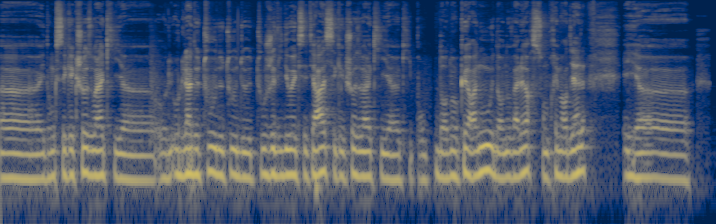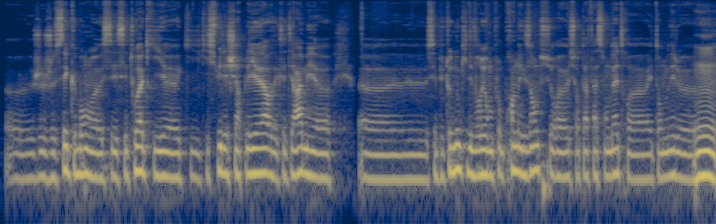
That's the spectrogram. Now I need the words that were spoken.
Et donc c'est quelque chose voilà qui au- au-delà de tout de tout de tout jeu vidéo etc c'est quelque chose voilà qui qui pour, dans nos cœurs à nous dans nos valeurs sont primordiales et euh, je, je sais que bon, euh, c'est toi qui, euh, qui, qui suis les share players, etc. Mais euh, c'est plutôt nous qui devrions pr- prendre exemple sur, sur ta façon d'être, euh, étant donné le, Mmh.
